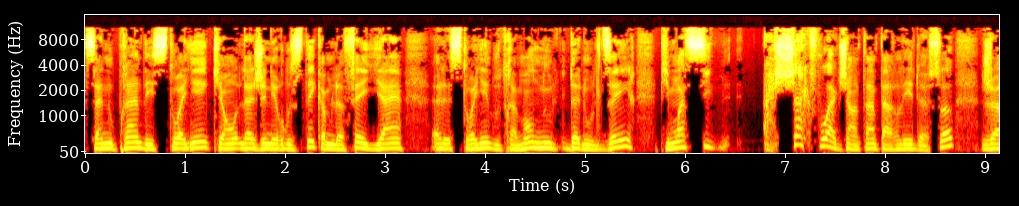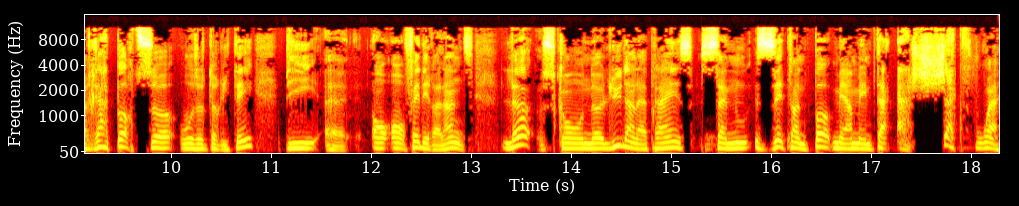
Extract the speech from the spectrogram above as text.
Ça nous prend des citoyens qui ont la générosité, comme le fait hier euh, le citoyen d'Outremont, nous, de nous le dire. Puis moi, si à chaque fois que j'entends parler de ça, je rapporte ça aux autorités, puis euh, on, on fait des relances. Là, ce qu'on a lu dans la presse, ça nous étonne pas, mais en même temps, à chaque fois,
